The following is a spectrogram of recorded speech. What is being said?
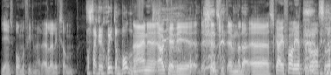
James Bond-filmer eller liksom Vad snackar du skit om Bond? Nej, nej okej, vi, det känns lite ämne där. Uh, Skyfall är jättebra så.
